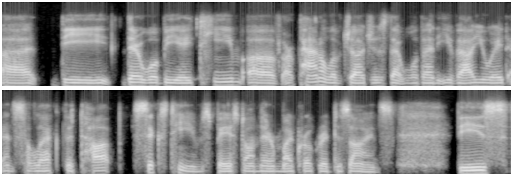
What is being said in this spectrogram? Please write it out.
Uh, the there will be a team of our panel of judges that will then evaluate and select the top six teams based on their microgrid designs. These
